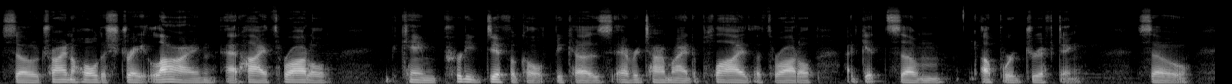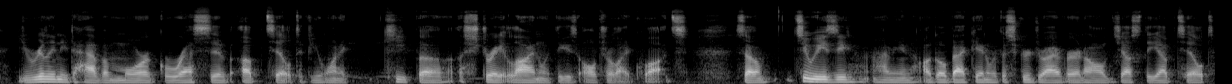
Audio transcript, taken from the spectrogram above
So trying to hold a straight line at high throttle became pretty difficult because every time I'd apply the throttle, I'd get some upward drifting. So you really need to have a more aggressive up tilt if you want to keep a, a straight line with these ultralight quads. So too easy. I mean, I'll go back in with a screwdriver and I'll adjust the up tilt.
